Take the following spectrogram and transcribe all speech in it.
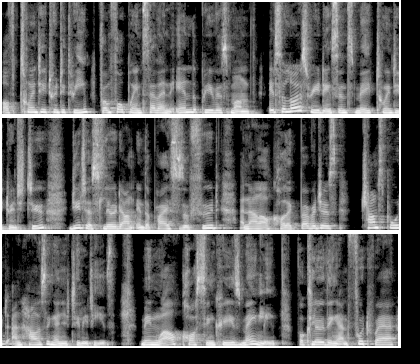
of 2023 from 4.7 in the previous month. It's the lowest reading since May 2022 due to a slowdown in the prices of food and non-alcoholic beverages, transport and housing and utilities. Meanwhile, costs increase mainly for clothing and footwear,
